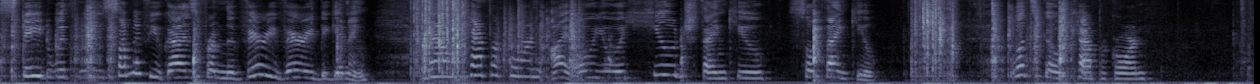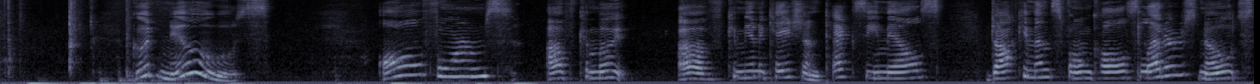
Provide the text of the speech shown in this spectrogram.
stayed with me. Some of you guys from the very, very beginning. Now, Capricorn, I owe you a huge thank you. So thank you. Let's go, Capricorn. Good news. All forms of, commu of communication, text, emails, documents, phone calls, letters, notes,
